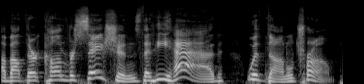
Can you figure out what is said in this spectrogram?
about their conversations that he had with Donald Trump.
